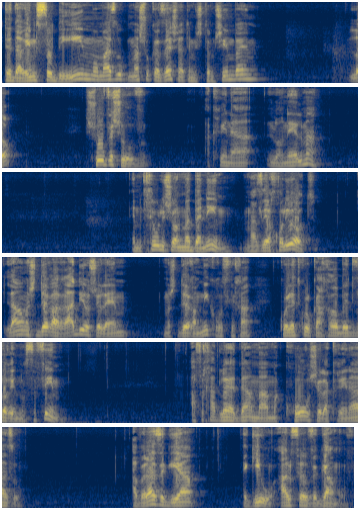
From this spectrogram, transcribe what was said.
תדרים סודיים או משהו, משהו כזה שאתם משתמשים בהם? לא. שוב ושוב, הקרינה לא נעלמה. הם התחילו לשאול מדענים, מה זה יכול להיות? למה משדר הרדיו שלהם, משדר המיקרו, סליחה, קולט כל כך הרבה דברים נוספים? אף אחד לא ידע מה המקור של הקרינה הזו. אבל אז הגיע, הגיעו אלפר וגמוב,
